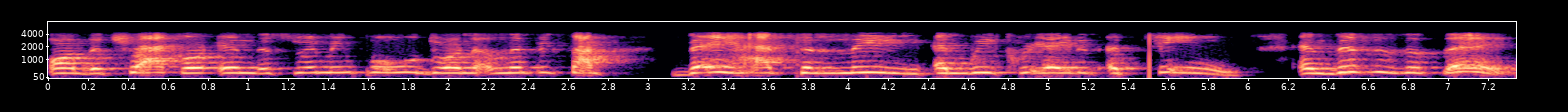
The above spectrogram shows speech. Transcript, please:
on the track or in the swimming pool during the Olympics time, they had to lead, and we created a team. And this is the thing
